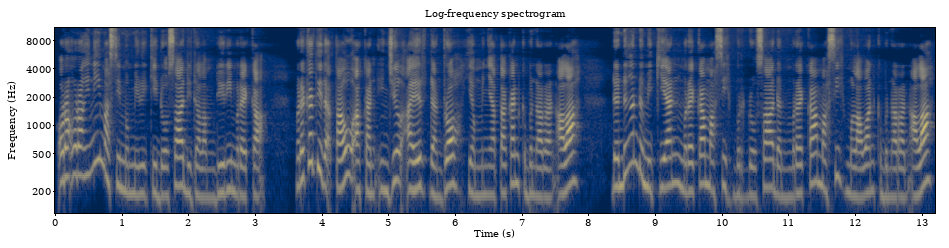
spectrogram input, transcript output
Orang-orang ini masih memiliki dosa di dalam diri mereka. Mereka tidak tahu akan Injil, air, dan Roh yang menyatakan kebenaran Allah, dan dengan demikian mereka masih berdosa dan mereka masih melawan kebenaran Allah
